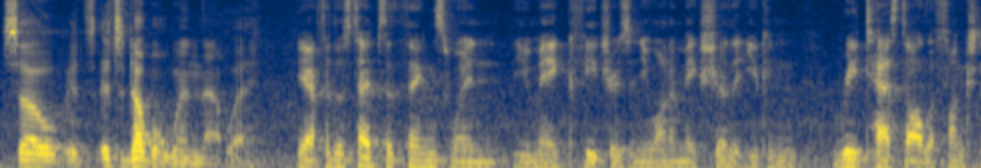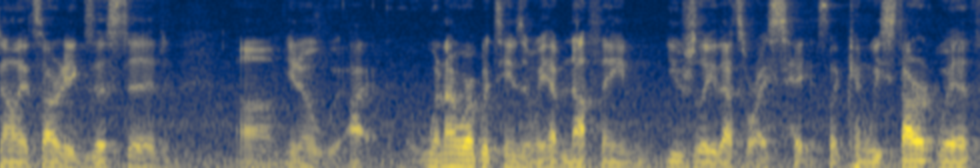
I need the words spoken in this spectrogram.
So it's it's a double win that way. Yeah, for those types of things when you make features and you want to make sure that you can retest all the functionality that's already existed. Um, you know, I, when I work with teams and we have nothing, usually that's where I say it's like, can we start with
